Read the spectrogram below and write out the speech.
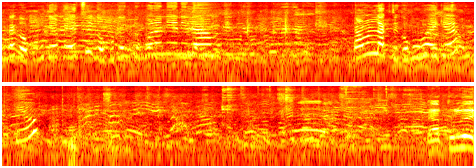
একটা গপুকে পেয়েছি গপুকে একটু করে নিয়ে নিলাম। কেমন লাগছে গপু ভাইকে? কেউ? তুলবে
